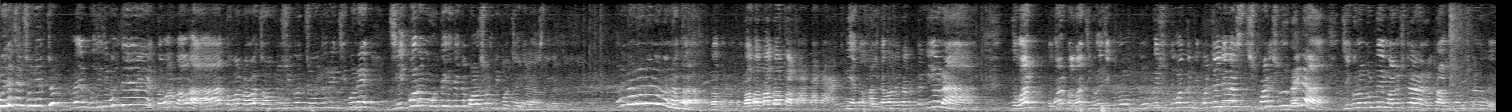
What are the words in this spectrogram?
বুঝেছেন শুনি একটু মানে বুঝেছি বলতে তোমার বাবা তোমার বাবা চন্দ্রশেখর চৌধুরীর জীবনে যে কোনো মুহূর্তে কিন্তু একটা বড় সড়ো বিপর্যয় নেমে আসতে পারে না না না না না না বাবা বাবা বাবা বাবা বাবা তুমি এত হালকা ভাবে ব্যাপারটা নিও না। তোমার তোমার বাবার জীবনে যে কোনো মুহূর্তে শুধুমাত্র বিপর্যয় নেমে আসতে পারে শুধু তাই না? যে কোনো মুহূর্তে মানুষটার প্রাণ সংশয় হয়ে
